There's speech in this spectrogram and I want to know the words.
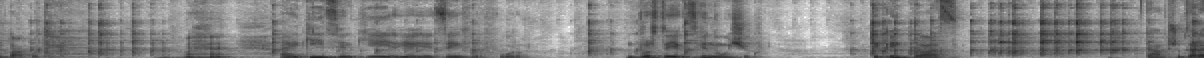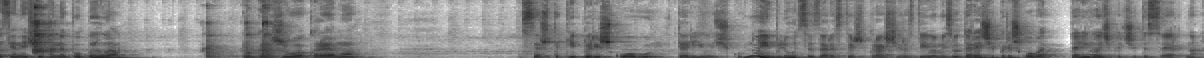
Отак от. А які дзвінки е, цей фарфор? Ну, Просто як дзвіночок. Такий клас. Так, щоб зараз я нічого не побила, покажу окремо все ж таки пиріжкову тарілочку. Ну і блюдце зараз теж краще роздивимось. От, до речі, пиріжкова тарілочка чи десертна,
